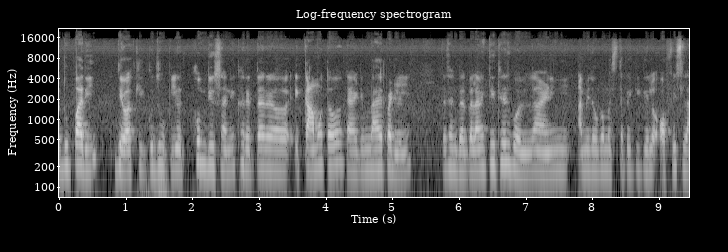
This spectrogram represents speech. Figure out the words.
दुपारी जेव्हा किकू झोपली होती खूप दिवसांनी. खरं तर एक काम होतं त्यासाठी मी बाहेर पडलेली. तर संदर्भाला आम्ही तिथेच बोललो आणि आम्ही दोघं मस्तपैकी गेलो ऑफिसला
